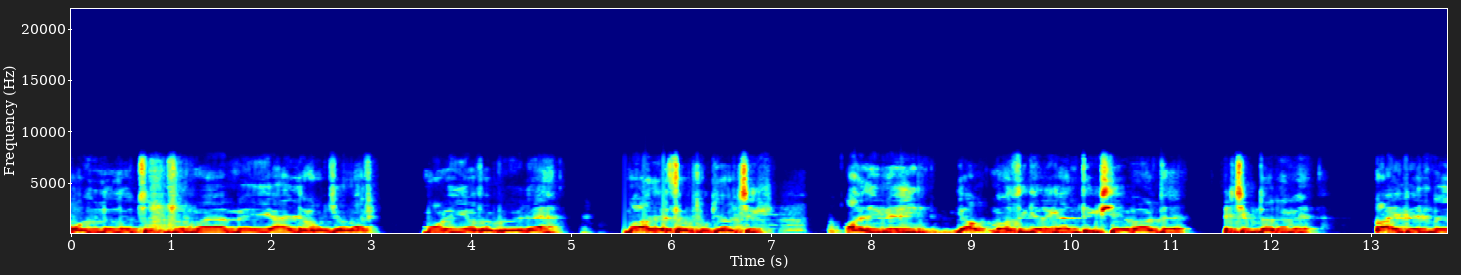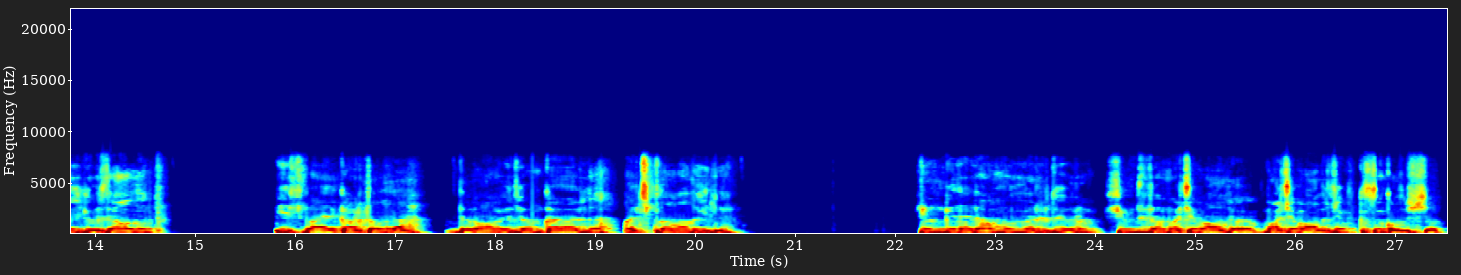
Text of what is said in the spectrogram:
oyununu tutturmaya meyyal hocalar. Mourinho da böyle. Maalesef bu gerçek. Ali Bey'in yapması gereken tek şey vardı seçim dönemi. Kaybetmeyi göze alıp İsmail Kartal'la devam ediyorum kararlı açıklamalıydı. Çünkü neden bunları diyorum? Şimdi de maça bağlı, maça bağlayacağım. Kısa konuşacağım.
